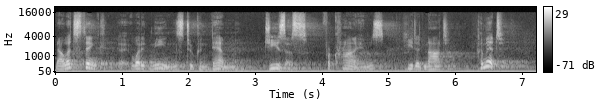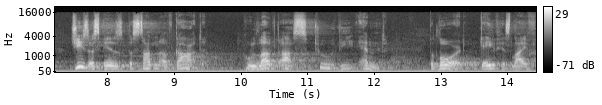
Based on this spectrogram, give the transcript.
Now let's think uh, what it means to condemn Jesus for crimes he did not commit. Jesus is the Son of God who loved us to the end. The Lord gave his life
